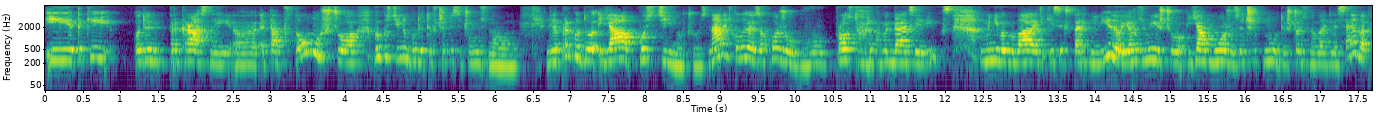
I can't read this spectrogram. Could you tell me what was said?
І такий один прекрасний е, етап в тому, що ви постійно будете вчитися чомусь новому. Для прикладу, я постійно вчусь. Навіть коли я заходжу в просто в рекомендації Рікс, мені вибивають якісь експертні відео. Я розумію, що я можу зачерпнути щось нове для себе.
